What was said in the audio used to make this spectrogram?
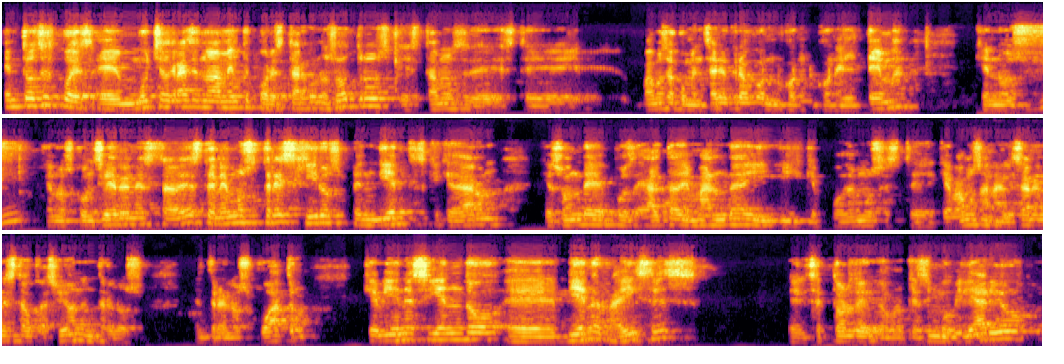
Entonces, pues, eh, muchas gracias nuevamente por estar con nosotros. Estamos, este, vamos a comenzar, yo creo, con, con el tema que nos, que nos consideren esta vez. Tenemos tres giros pendientes que quedaron, que son de, pues, de alta demanda y, que podemos, este, que vamos a analizar en esta ocasión entre los, entre los cuatro, que viene siendo eh, bienes raíces, el sector de lo que es inmobiliario,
